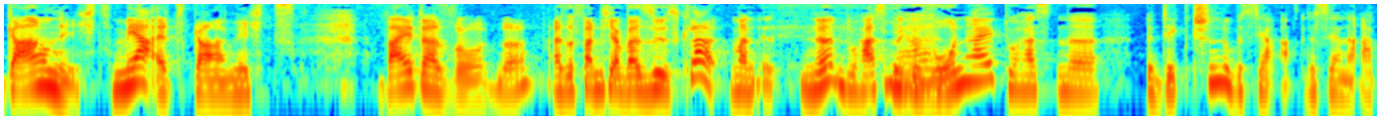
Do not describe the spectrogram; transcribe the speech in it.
gar nichts, mehr als gar nichts. Weiter so, ne? Also fand ich aber süß. Klar, man, ne, du hast eine ja. Gewohnheit, du hast eine Addiction, du bist ja, das ist ja eine ab,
